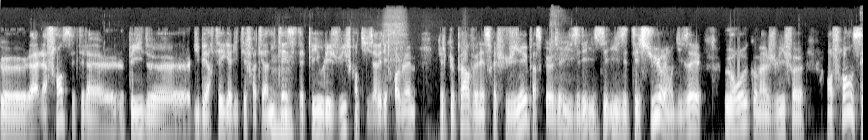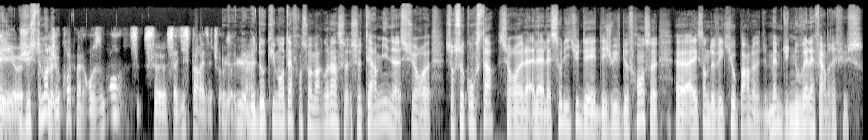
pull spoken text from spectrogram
euh, la, la, France, c'était le pays de liberté, égalité, fraternité. Mhm. C'était le pays où les Juifs, quand ils avaient des problèmes quelque part, venaient se réfugier parce qu'ils ils, ils étaient sûrs et on disait heureux comme un Juif euh, en France. Et, euh, justement, je crois que malheureusement, ça disparaît cette chose. Le, documentaire François Margolin se, termine sur, euh, sur ce constat, sur la, solitude des, Juifs de France. Alexandre de Vecchio parle même d'une nouvelle affaire Dreyfus.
